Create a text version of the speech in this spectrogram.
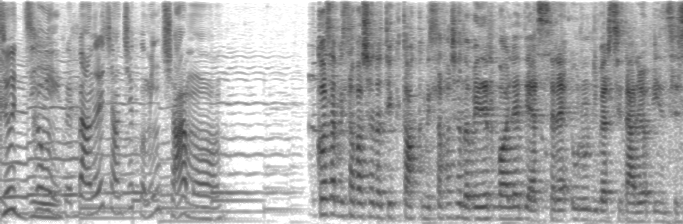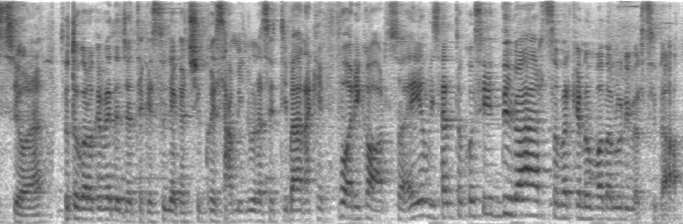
Giugi. Comunque, bando alle ciance, cominciamo. Cosa mi sta facendo TikTok? Mi sta facendo venire voglia di essere un universitario in sessione. Tutto quello che vedo è gente che studia che ha 5 esami in una settimana, che è fuori corso e io mi sento così diverso perché non vado all'università.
